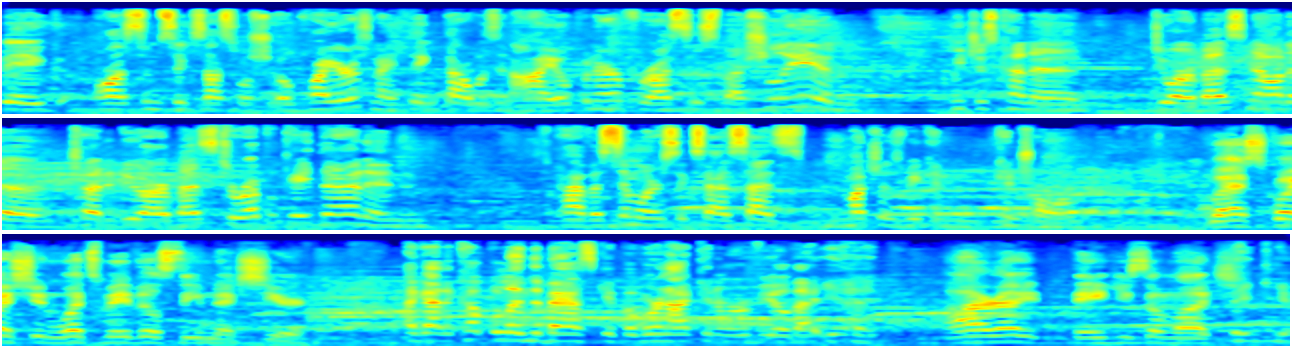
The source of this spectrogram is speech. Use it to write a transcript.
big, awesome, successful show choirs. And I think that was an eye opener for us, especially. And we just kind of do our best now to try to do our best to replicate that and have a similar success as much as we can control. Last question What's Mayville's theme next year? I got a couple in the basket, but we're not going to reveal that yet. All right. Thank you so much. Thank you.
